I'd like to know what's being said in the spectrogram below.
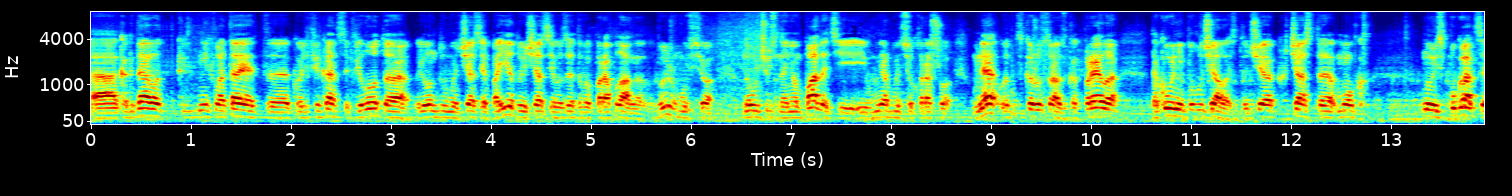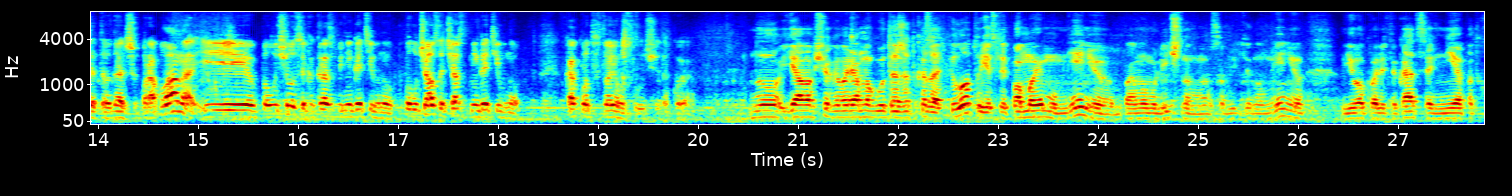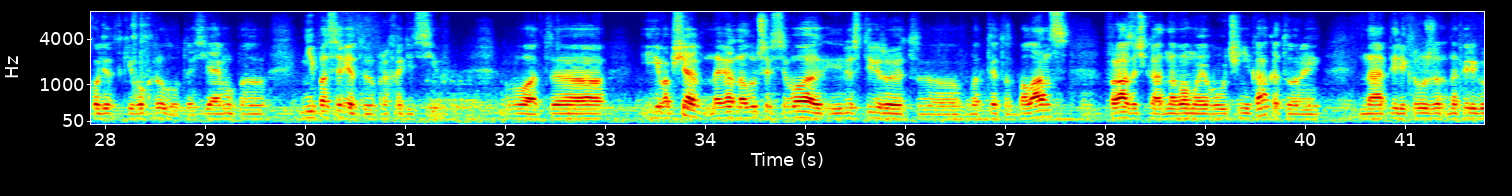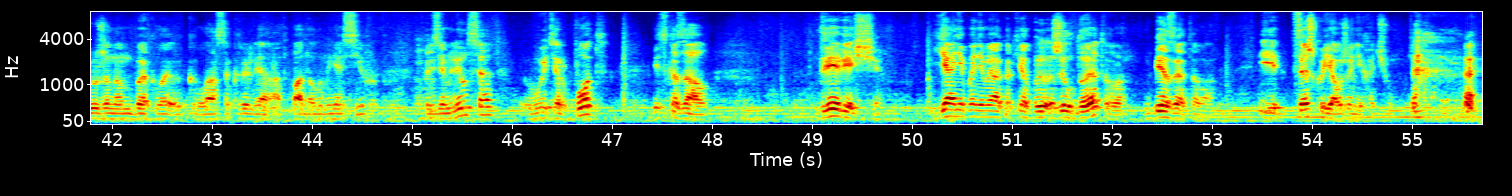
А, Когда вот не хватает э, квалификации пилота, и он думает, сейчас я поеду, и сейчас я из этого параплана выжму все, научусь на нем падать, и, у меня будет все хорошо. У меня, вот скажу сразу, как правило, такого не получалось. То человек часто мог ну, испугаться этого дальше параплана, и получился как раз бы негативный. Получался часто негативный опыт. Как вот в твоем случае такое? Ну, я вообще говоря могу даже отказать пилоту, если по моему мнению, по моему личному субъективному мнению, его квалификация не подходит к его крылу. То есть я ему не посоветую проходить СИВ. Вот. э, И вообще, наверное, лучше всего иллюстрирует э, вот этот баланс фразочка одного моего ученика, который на, перегружен- на перегруженном Б-класса крыле отпадал у меня СИВ, приземлился, вытер пот и сказал две вещи. Я не понимаю, как я жил до этого, без этого. И цешку я уже не хочу.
